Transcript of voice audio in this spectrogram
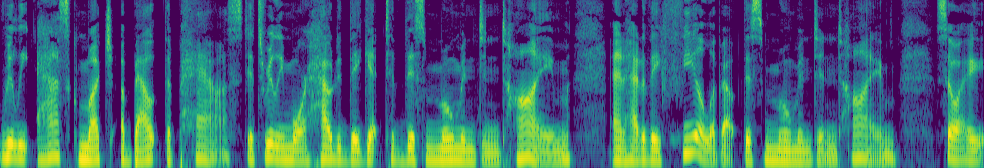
really ask much about the past. It's really more how did they get to this moment in time and how do they feel about this moment in time. So I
